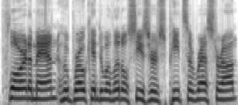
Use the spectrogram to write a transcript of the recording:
Florida man who broke into a Little Caesars pizza restaurant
